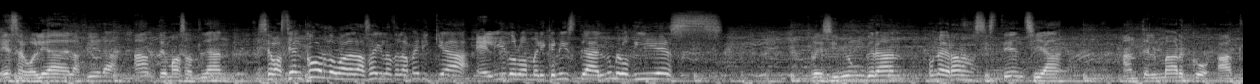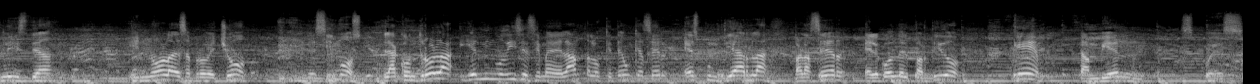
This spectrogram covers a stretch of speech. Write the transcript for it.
esa goleada de la fiera ante Mazatlán. Sebastián Córdoba de las Águilas del la América, el ídolo americanista, el número 10, recibió un gran, una gran asistencia ante el marco atlista y no la desaprovechó. Decimos, la controla y él mismo dice, se me adelanta, lo que tengo que hacer es puntearla para hacer el gol del partido, que también pues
